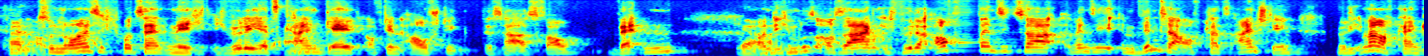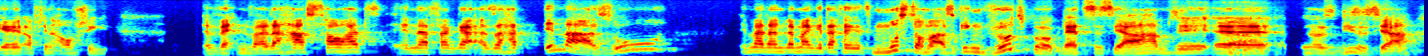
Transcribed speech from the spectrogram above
Kein zu 90 Prozent nicht. Ich würde jetzt ja. kein Geld auf den Aufstieg des HSV wetten. Ja. Und ich muss auch sagen, ich würde auch, wenn sie, zwar, wenn sie im Winter auf Platz 1 stehen, würde ich immer noch kein Geld auf den Aufstieg äh, wetten, weil der HSV hat in der Vergangenheit, also hat immer so, immer dann, wenn man gedacht hat, jetzt muss doch mal, also gegen Würzburg letztes Jahr haben sie, äh, also dieses Jahr,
